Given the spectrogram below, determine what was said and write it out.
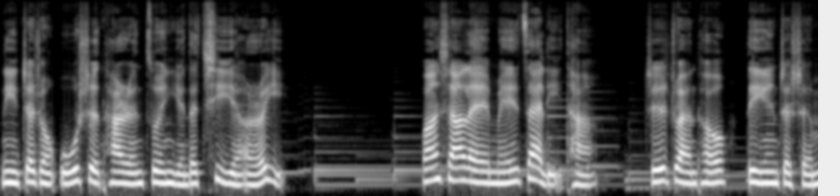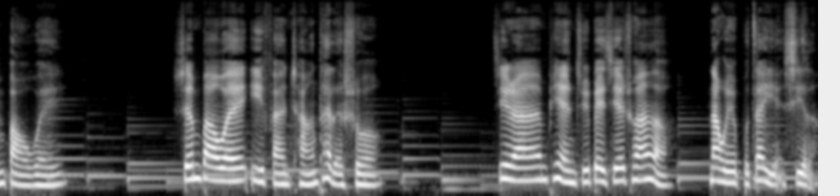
你这种无视他人尊严的气焰而已。王小磊没再理他，只转头盯着沈宝维。沈宝维一反常态地说：“既然骗局被揭穿了，那我也不再演戏了。”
